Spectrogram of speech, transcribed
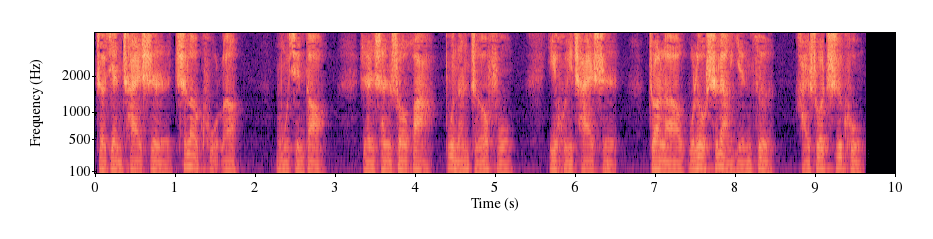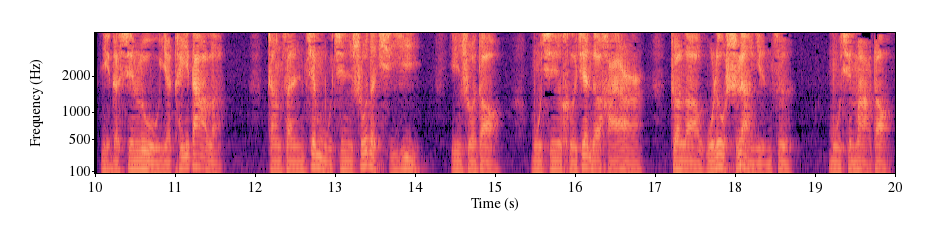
这件差事吃了苦了。”母亲道：“人生说话不能折服，一回差事赚了五六十两银子，还说吃苦，你的心路也忒大了。”张三见母亲说的奇异，因说道：“母亲何见得孩儿？”赚了五六十两银子，母亲骂道：“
